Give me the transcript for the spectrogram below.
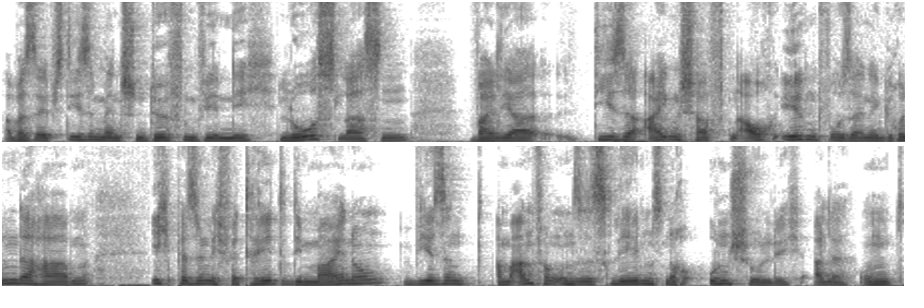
Aber selbst diese Menschen dürfen wir nicht loslassen, weil ja diese Eigenschaften auch irgendwo seine Gründe haben. Ich persönlich vertrete die Meinung, wir sind am Anfang unseres Lebens noch unschuldig, alle. Und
